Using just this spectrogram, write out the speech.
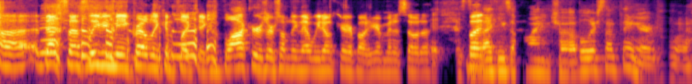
uh, that's that's leaving me incredibly conflicted because blockers are something that we don't care about here in Minnesota. Is But- the Vikings in trouble or something, or what?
